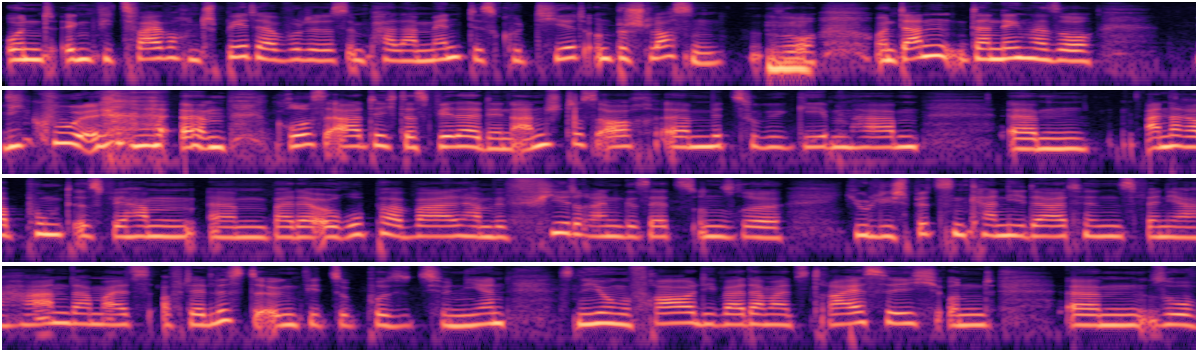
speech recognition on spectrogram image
und irgendwie zwei Wochen später wurde das im Parlament diskutiert und beschlossen. So. Mhm. Und dann, dann denkt man so, wie cool. ähm, großartig, dass wir da den Anstoß auch äh, mitzugegeben haben. Ähm, anderer Punkt ist, wir haben ähm, bei der Europawahl haben wir viel dran gesetzt, unsere Juli-Spitzenkandidatin Svenja Hahn damals auf der Liste irgendwie zu positionieren. Das ist eine junge Frau, die war damals 30 und ähm, so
